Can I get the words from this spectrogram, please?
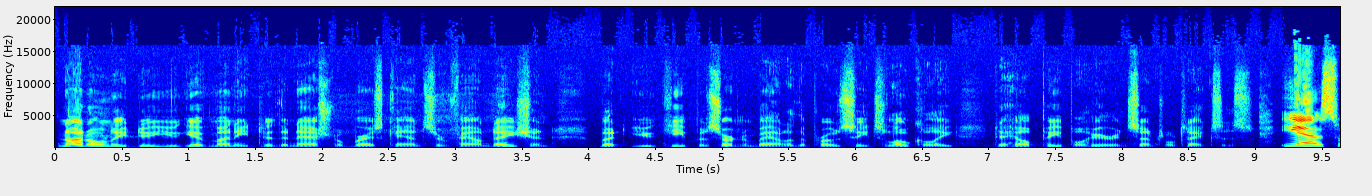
Not only do you give money to the National Breast Cancer Foundation, but you keep a certain amount of the proceeds locally to help people here in Central Texas. Yes,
